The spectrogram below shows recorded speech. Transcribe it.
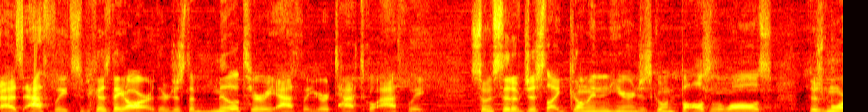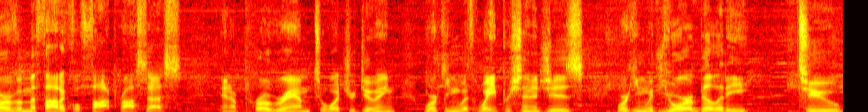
as athletes because they are. They're just a military athlete. You're a tactical athlete. So instead of just like going in here and just going balls to the walls, there's more of a methodical thought process and a program to what you're doing, working with weight percentages, working with your ability to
